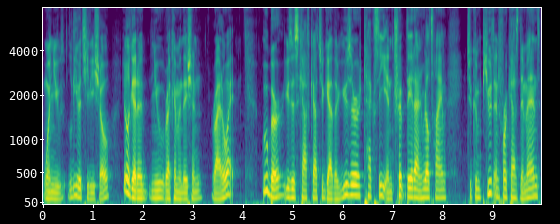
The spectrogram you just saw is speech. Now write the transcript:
when you leave a TV show, you'll get a new recommendation right away. Uber uses Kafka to gather user, taxi, and trip data in real time to compute and forecast demand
